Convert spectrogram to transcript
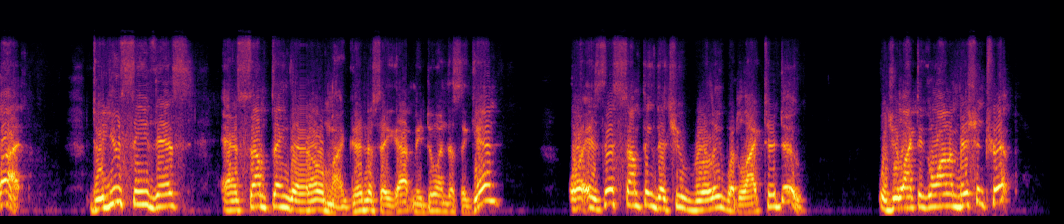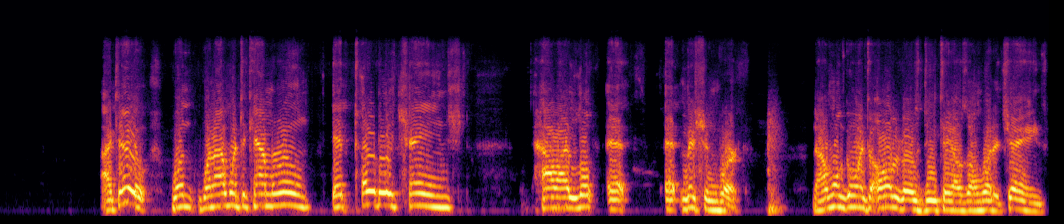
But do you see this as something that, oh my goodness, they got me doing this again? Or is this something that you really would like to do? Would you like to go on a mission trip? I tell you, when, when I went to Cameroon, it totally changed how I looked at, at mission work. Now, I won't go into all of those details on what it changed,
